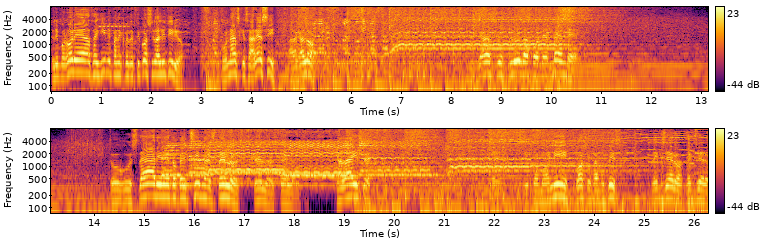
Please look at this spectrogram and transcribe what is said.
Λοιπόν ωραία θα γίνει πανεκπαιδευτικό συλλαλητήριο. Πονάς και σ' αρέσει Παρακαλώ. Γεια σου φλούδα πονεμένε Το γουστάρι είναι το πετσί μας Τέλος, τέλος, τέλος. Καλά είσαι. Ε, Υπομονή Πόσο θα μου πεις. Δεν ξέρω, δεν ξέρω.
